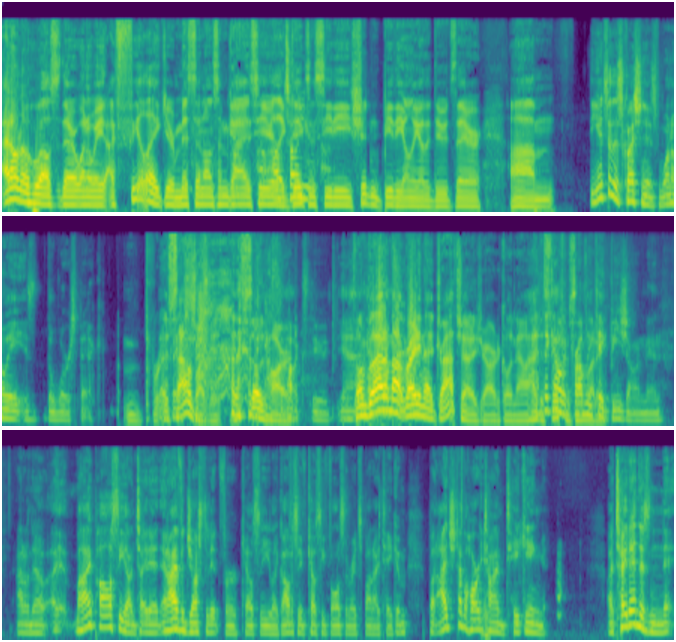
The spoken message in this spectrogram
I don't know who else is there at 108. I feel like you're missing on some guys here. I'll like Diggs you- and CD shouldn't be the only other dudes there. Um, The answer to this question is 108 is the worst pick. it sounds like it. It's so hard. sucks, dude. Yeah. So I'm glad I'm not writing that draft strategy article now. I I had to think I would probably somebody. take Bijan, man. I don't know. I, my policy on tight end, and I've adjusted it for Kelce. Like obviously, if Kelce falls to the right spot, I take him. But I just have a hard time taking a tight end. Is ne-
